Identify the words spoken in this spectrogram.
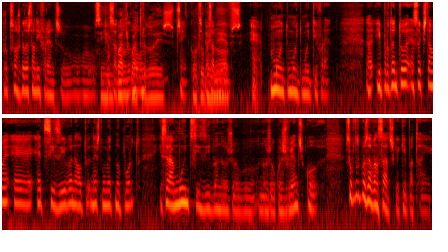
porque são jogadores tão diferentes. O, o, sim, 4-4-2, com Rubem Neves. é, muito, muito, muito diferente. Uh, e, portanto, essa questão é, é, é decisiva altura, neste momento no Porto e será muito decisiva no jogo, no jogo com as Juventus, com, sobretudo com os avançados que a equipa tem.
